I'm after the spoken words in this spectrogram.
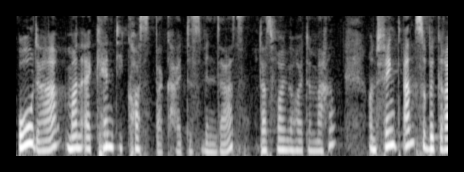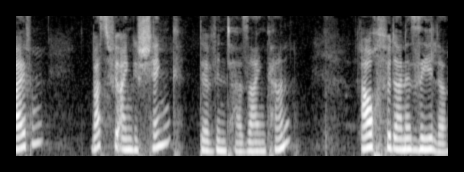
oder man erkennt die Kostbarkeit des Winters, das wollen wir heute machen, und fängt an zu begreifen, was für ein Geschenk der Winter sein kann, auch für deine Seele.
